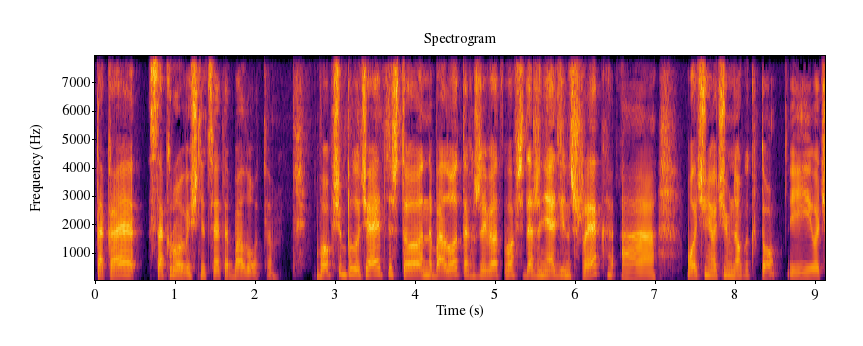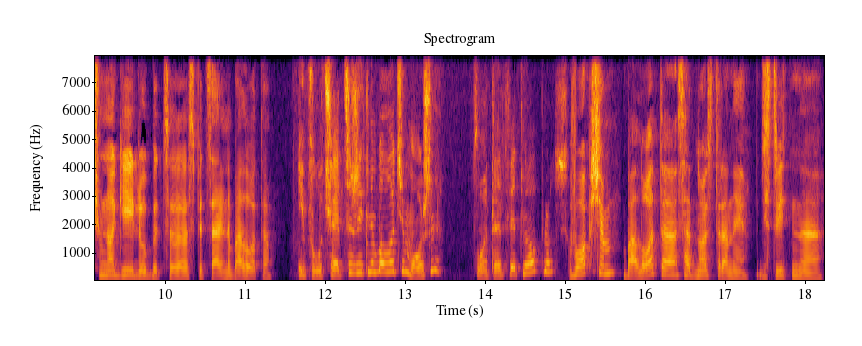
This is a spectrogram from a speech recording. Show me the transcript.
такая сокровищница, это болото. В общем, получается, что на болотах живет вовсе даже не один Шрек, а очень-очень много кто. И очень многие любят э, специально болото. И получается, жить на болоте можно. Вот и ответ на вопрос. В общем, болото, с одной стороны, действительно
